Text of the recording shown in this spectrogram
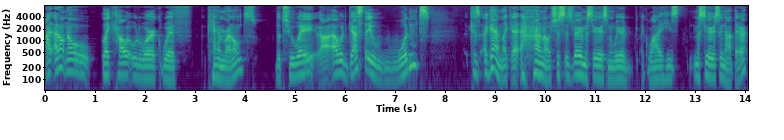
I, I don't know like how it would work with Cam Reynolds, the two way. I, I, would guess they wouldn't, because again, like I, I, don't know, it's just it's very mysterious and weird, like why he's mysteriously not there.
